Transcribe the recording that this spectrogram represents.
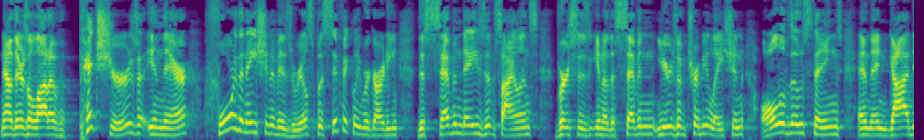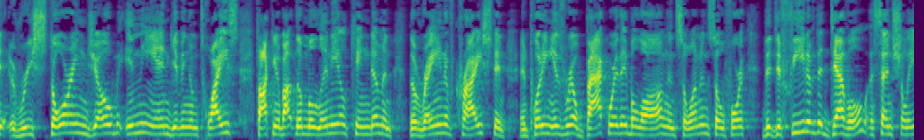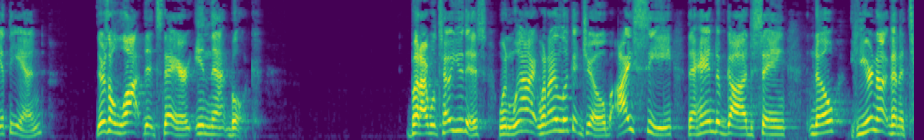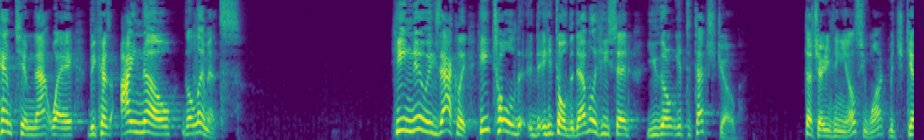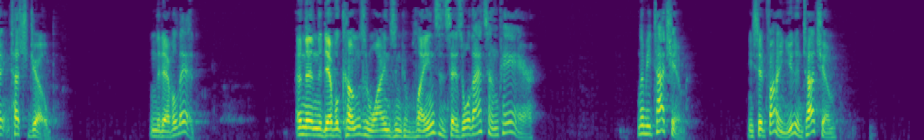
Now there's a lot of pictures in there for the nation of Israel, specifically regarding the seven days of silence versus, you know, the seven years of tribulation, all of those things, and then God restoring Job in the end, giving him twice, talking about the millennial kingdom and the reign of Christ and, and putting Israel back where they belong and so on and so forth. The defeat of the devil, essentially at the end. There's a lot that's there in that book. But I will tell you this, when I, when I look at Job, I see the hand of God saying, no, you're not going to tempt him that way because I know the limits. He knew exactly. He told, he told the devil, he said, you don't get to touch Job. Touch anything else you want, but you can't touch Job. And the devil did. And then the devil comes and whines and complains and says, well, that's unfair. Let me touch him. He said, fine, you can touch him,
